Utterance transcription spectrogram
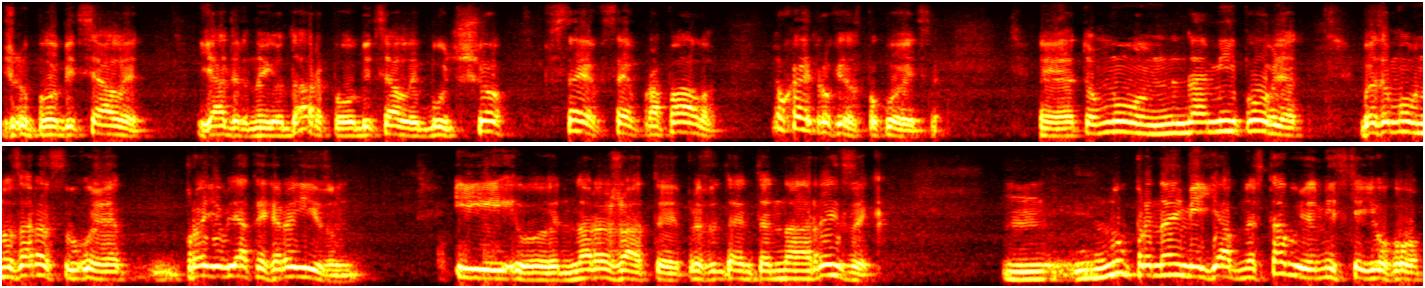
що пообіцяли ядерний удар, пообіцяли будь-що, все, все пропало. Ну, хай трохи заспокоїться. Е, Тому, на мій погляд, безумовно, зараз е, проявляти героїзм і е, наражати президента на ризик. Ну, принаймні, я б не ставив на місці його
